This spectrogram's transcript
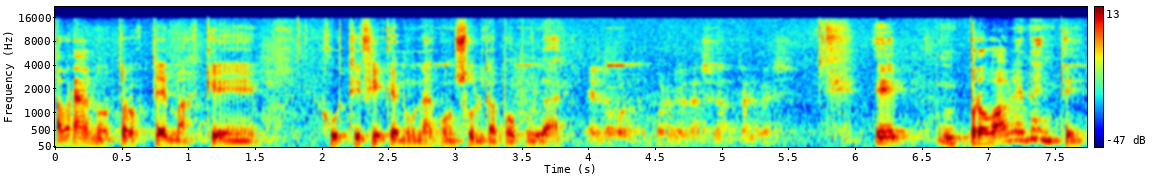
Habrán otros temas que justifiquen una consulta popular. ¿El aborto por violación tal vez? Eh, probablemente,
